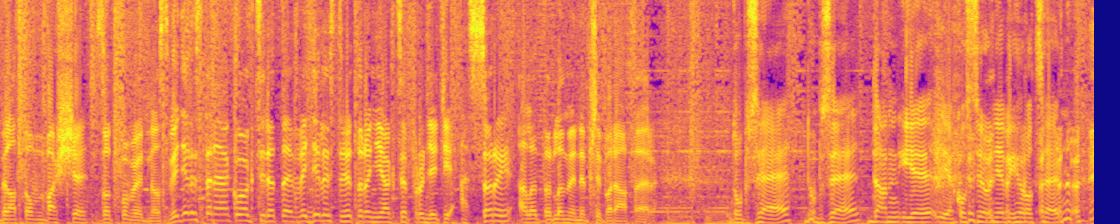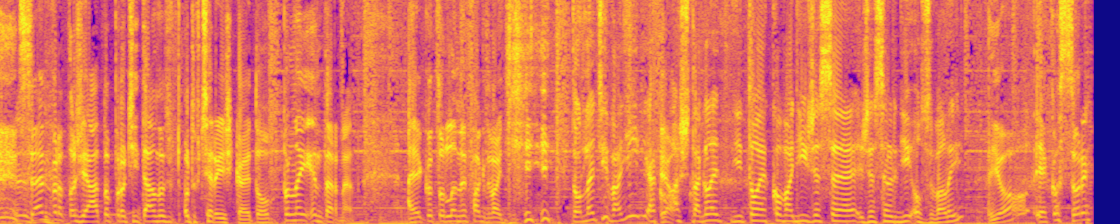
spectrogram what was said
byla to vaše zodpovědnost. Věděli jste, na jakou akci jdete, věděli jste, že to není akce pro děti a sorry, ale tohle mi nepřipadá fér. Dobře, dobře, Dan je jako silně vyhrocen. Jsem, protože já to pročítám od- od včerejška, je toho plný internet. A jako tohle mi fakt vadí. Tohle ti vadí? Jako Jo. až takhle ti to jako vadí, že se, že se lidi ozvali? Jo, jako sorry.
